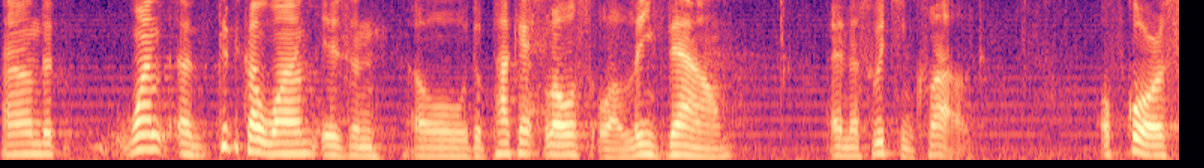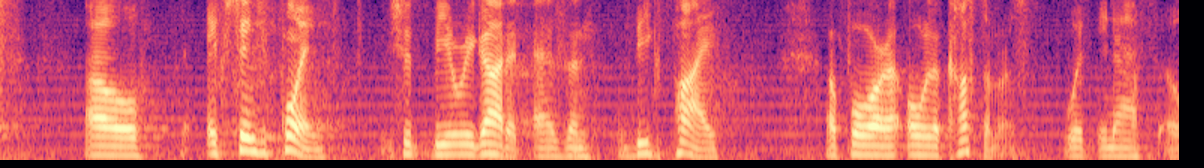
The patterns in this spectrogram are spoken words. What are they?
And the one typical one is an, oh, the packet loss or link down in a switching cloud. Of course, our exchange point should be regarded as a big pipe for all the customers with enough uh,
